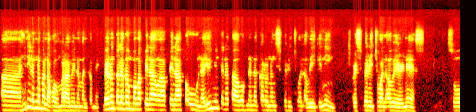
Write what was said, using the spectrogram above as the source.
Ah, hindi lang naman ako, marami naman kami. Meron talagang mga pina, ah, pinapauna. Yun yung tinatawag na nagkaroon ng spiritual awakening or spiritual awareness. So,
